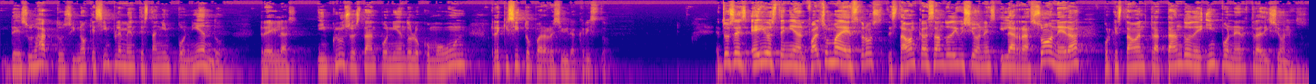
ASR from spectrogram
de sus actos, sino que simplemente están imponiendo reglas, incluso están poniéndolo como un requisito para recibir a Cristo. Entonces ellos tenían falsos maestros, estaban causando divisiones y la razón era porque estaban tratando de imponer tradiciones.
